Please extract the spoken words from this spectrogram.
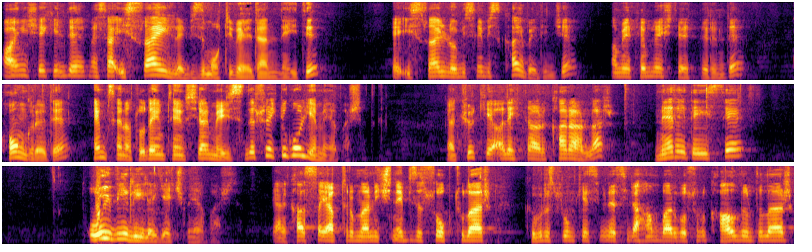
Aynı şekilde mesela İsrail'le bizi motive eden neydi? E, İsrail lobisini biz kaybedince Amerika Birleşik Devletleri'nde kongrede hem senatoda hem temsilciler meclisinde sürekli gol yemeye başladık. Yani Türkiye aleyhtarı kararlar neredeyse oy birliğiyle geçmeye başladı. Yani kassa yaptırımlarının içine bize soktular. Kıbrıs Rum kesimine silah ambargosunu kaldırdılar.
